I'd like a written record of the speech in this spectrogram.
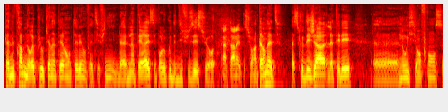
Planète Rap n'aurait plus aucun intérêt en télé en fait. C'est fini. L'intérêt, c'est pour le coup d'être diffusé sur Internet. sur Internet. Parce que déjà, la télé, nous ici en France,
